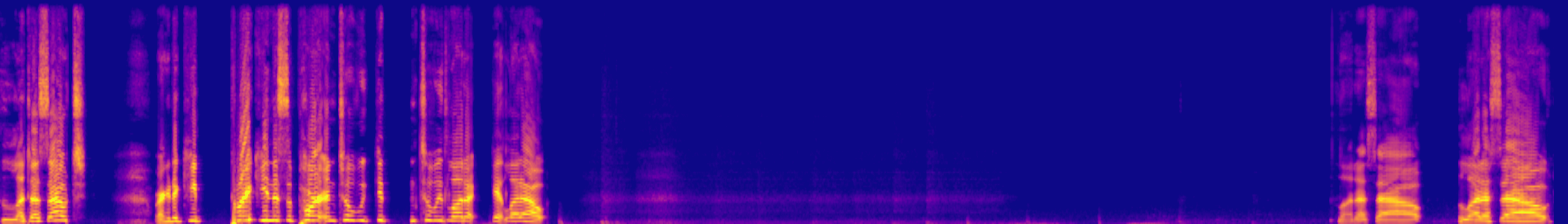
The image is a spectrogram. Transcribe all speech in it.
Let us out. We're gonna keep breaking this apart until we get until we let it get let out. Let us out. Let us out.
